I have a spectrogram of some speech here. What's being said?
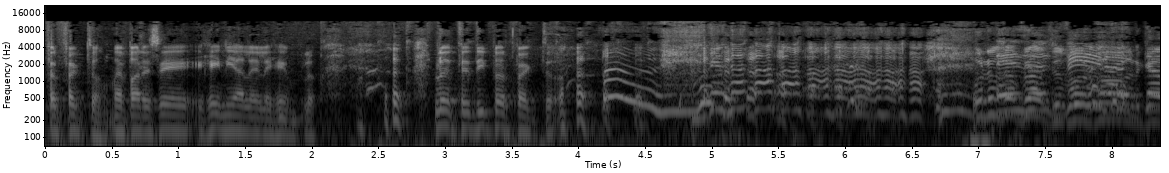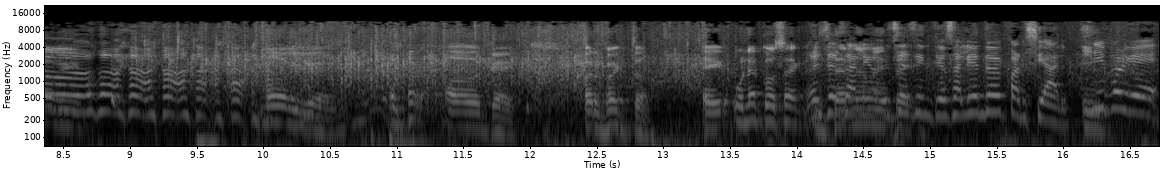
Perfecto, me parece genial el ejemplo. Lo entendí perfecto. Unos Eso aplausos, es por favor, perfecto. Muy bien. ok, perfecto. Eh, una cosa se, salió, se sintió saliendo de parcial. Sí, porque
